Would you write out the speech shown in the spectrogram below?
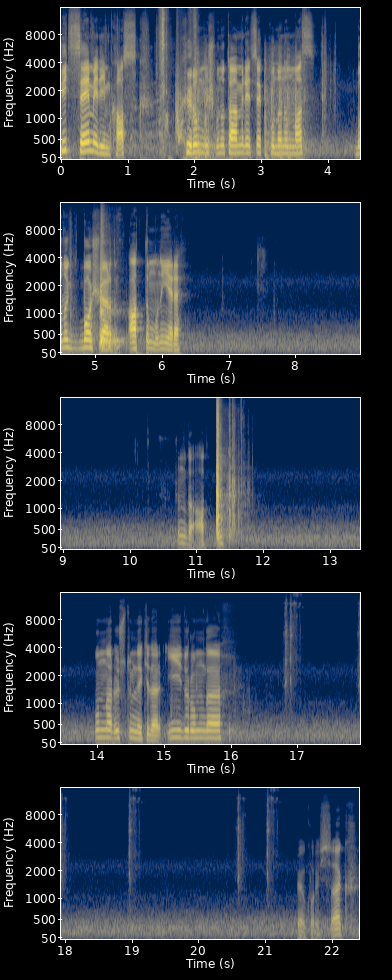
Hiç sevmediğim kask. Kırılmış bunu tamir etsek kullanılmaz. Bunu boş verdim Attım bunu yere. Şunu da attım. Bunlar üstümdekiler iyi durumda. Şöyle koysak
